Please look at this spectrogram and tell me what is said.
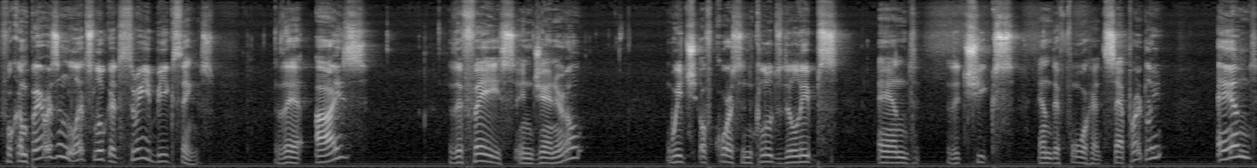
For comparison, let's look at three big things. The eyes, the face in general, which of course includes the lips and the cheeks and the forehead separately, and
